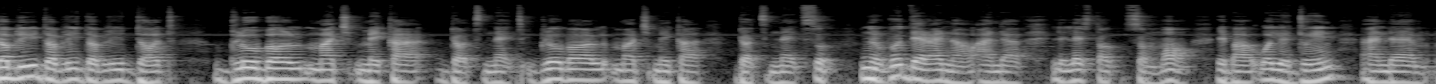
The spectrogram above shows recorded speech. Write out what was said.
www.globalmatchmaker.net. globalmatchmaker.net. Globalmatchmaker.net. So, you know, go there right now and uh, let's talk some more about what you're doing and um,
